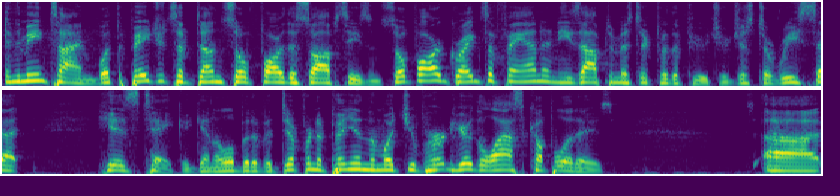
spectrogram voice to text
In the meantime, what the Patriots have done so far this offseason. So far, Greg's a fan and he's optimistic for the future. Just to reset his take. Again, a little bit of a different opinion than what you've heard here the last couple of days. Uh,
